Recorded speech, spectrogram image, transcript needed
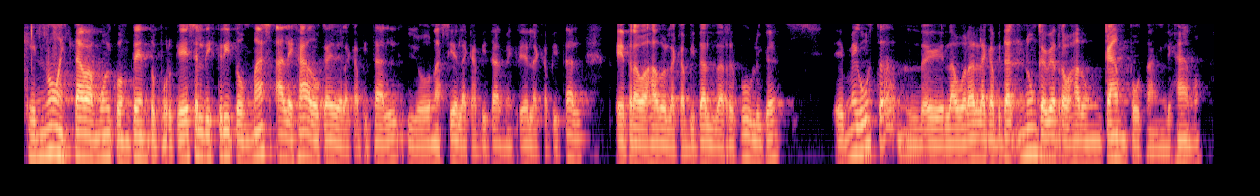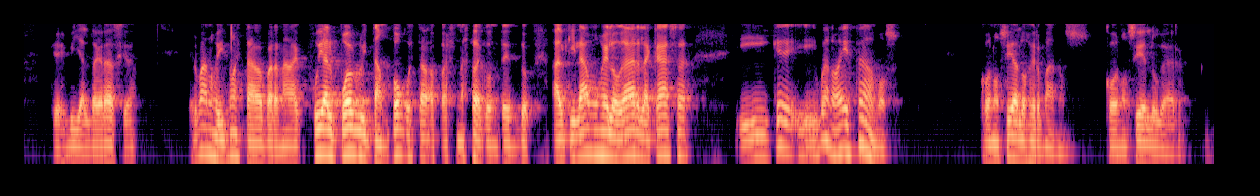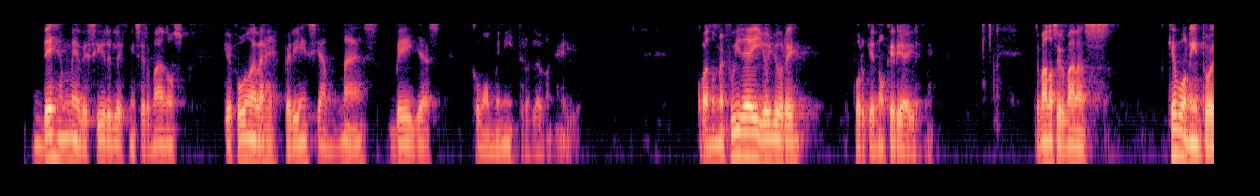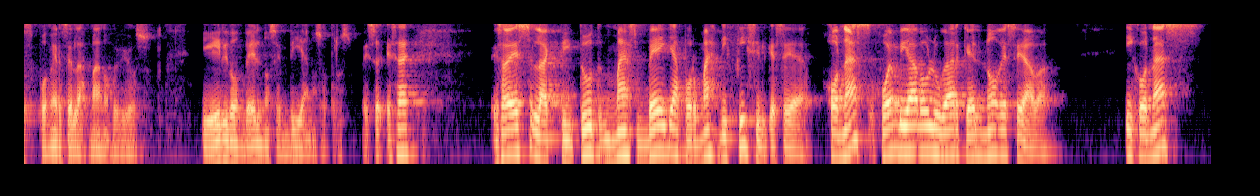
que no estaba muy contento porque es el distrito más alejado que hay de la capital. Yo nací en la capital, me crié en la capital, he trabajado en la capital de la República eh, me gusta elaborar en la capital. Nunca había trabajado en un campo tan lejano que es Villa Altagracia. Hermanos, y no estaba para nada. Fui al pueblo y tampoco estaba para nada contento. Alquilamos el hogar, la casa, y, qué, y bueno, ahí estábamos. Conocí a los hermanos, conocí el lugar. Déjenme decirles, mis hermanos, que fue una de las experiencias más bellas como ministro del Evangelio. Cuando me fui de ahí, yo lloré porque no quería irme. Hermanos y hermanas, qué bonito es ponerse las manos de Dios y ir donde Él nos envía a nosotros. esa, esa es la actitud más bella por más difícil que sea. Jonás fue enviado a un lugar que él no deseaba. Y Jonás,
